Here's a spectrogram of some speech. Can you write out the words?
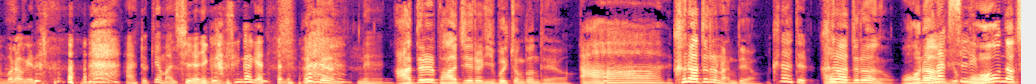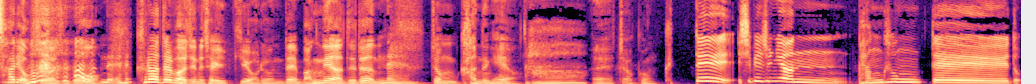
뭐라고 해야 되나. 아, 또 끼워 맞추려니까 생각이 안 나네. 하여튼 네. 아들 바지를 입을 정도는 돼요. 아, 큰 아들은 안 돼요. 큰 아들. 큰 어, 아들은 워낙 워낙. 워낙 살이 없어가지고 네. 큰 아들 바지는 제가 입기 어려운데 막내 아들은 네. 좀 가능해요. 아, 네, 조금. 그때 12주년 방송 때도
